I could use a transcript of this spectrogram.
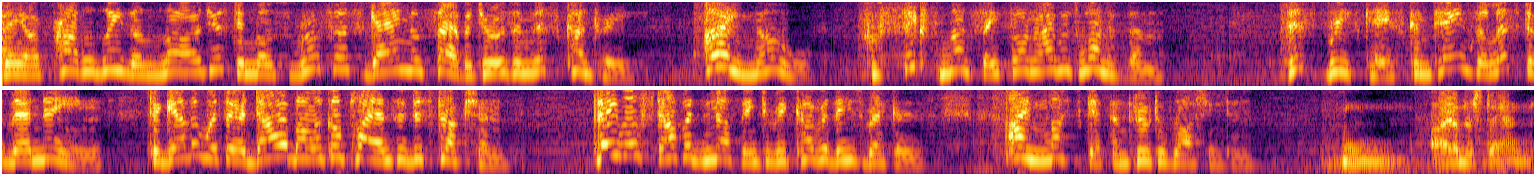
They are probably the largest and most ruthless gang of saboteurs in this country. I know. For six months they thought I was one of them. This briefcase contains a list of their names, together with their diabolical plans of destruction. They will stop at nothing to recover these records. I must get them through to Washington. Hmm, I understand.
